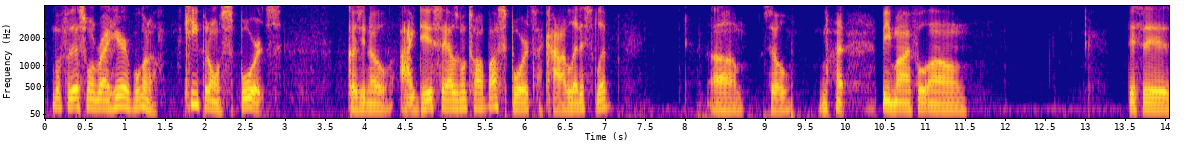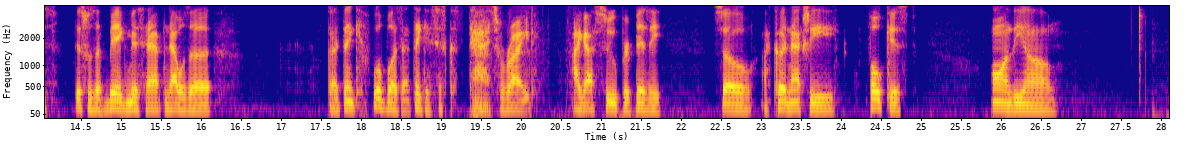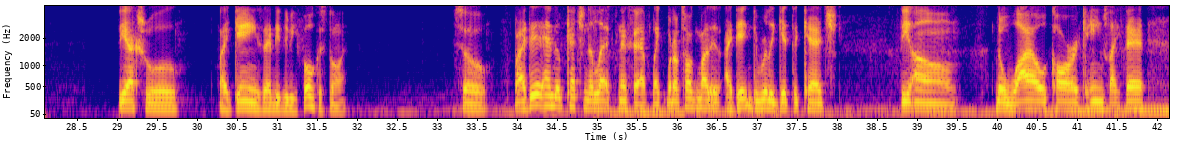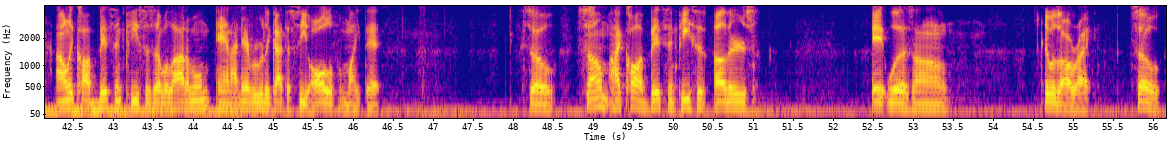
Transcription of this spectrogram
But for this one right here, we're gonna keep it on sports because you know I did say I was going to talk about sports. I kind of let it slip. Um, so be mindful. Um, this is this was a big mishap, and that was a. I think what was? I think it's just because that's right. I got super busy, so I couldn't actually focus on the um the actual like games that need to be focused on. So, but I did end up catching the next half. Like what I'm talking about is I didn't really get to catch the um the wild card games like that. I only caught bits and pieces of a lot of them, and I never really got to see all of them like that. So some I caught bits and pieces. Others, it was um, it was all right. So,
